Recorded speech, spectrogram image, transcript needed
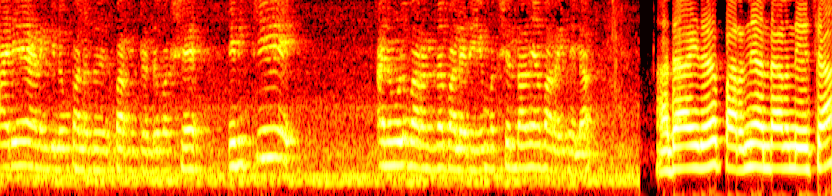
ആര്യനാണെങ്കിലും പലത് പറഞ്ഞിട്ടുണ്ട്. പക്ഷെ എനിക്ക് അനുമോൾ പറഞ്ഞിട്ടുണ്ട് പലരെയും. പക്ഷെ എന്താ ഞാൻ പറയുന്നില്ല. അതായത് പറഞ്ഞ എന്താണെന്ന് ചോദിച്ചാൽ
